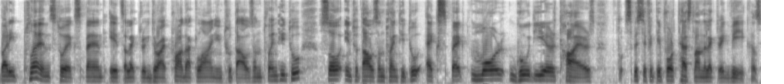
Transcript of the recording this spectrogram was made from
but it plans to expand its electric drive product line in 2022. So in 2022, expect more Goodyear tires specifically for Tesla and electric vehicles.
